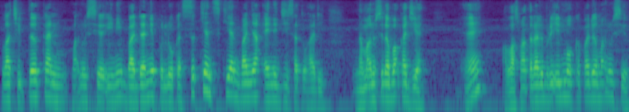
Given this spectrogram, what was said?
Allah ciptakan manusia ini badannya perlukan sekian-sekian banyak energi satu hari. Dan manusia dah buat kajian. Eh? Allah SWT beri ilmu kepada manusia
